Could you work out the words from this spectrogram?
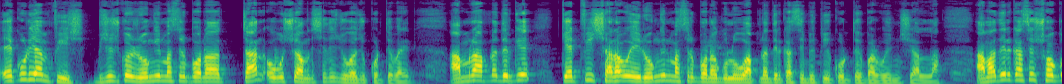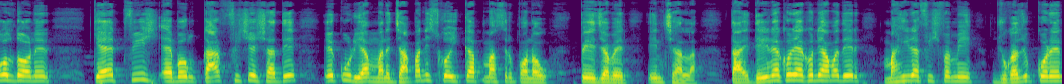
অ্যাকোরিয়াম ফিশ, বিশেষ করে রঙিন মাছের পোনা চান, অবশ্যই আমাদের সাথে যোগাযোগ করতে পারেন। আমরা আপনাদেরকে ক্যাটফিশ ছাড়াও এই রঙিন মাছের পোনাগুলো আপনাদের কাছে বিক্রি করতে পারব ইনশাল্লাহ আমাদের কাছে সকল ধরনের ক্যাটফিশ এবং কার্পফিশের সাথে অ্যাকোরিয়াম মানে জাপানিজ কাপ মাছের পোনাও পেয়ে যাবেন ইনশাল্লাহ তাই দেরি না করে এখনই আমাদের মাহিরা ফিশ ফার্মে যোগাযোগ করেন।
